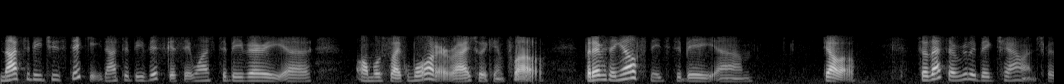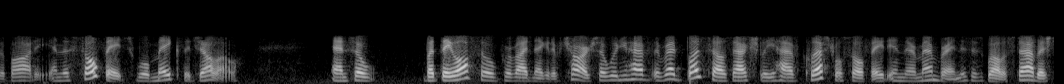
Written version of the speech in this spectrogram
not to be too sticky, not to be viscous. It wants to be very uh almost like water, right? So it can flow. But everything else needs to be um jello. So that's a really big challenge for the body. And the sulfates will make the jello. And so but they also provide negative charge. So when you have the red blood cells actually have cholesterol sulfate in their membrane. This is well established.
